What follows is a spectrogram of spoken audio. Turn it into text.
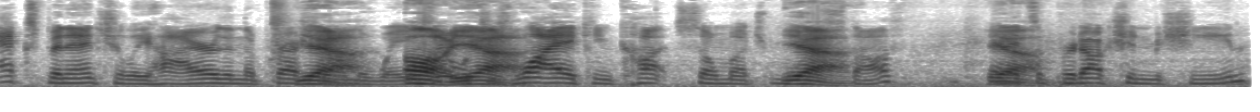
exponentially higher than the pressure Yeah. on the Wazer, Oh, which is why it can cut so much more Yeah. stuff. And Yeah. it's a production machine.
